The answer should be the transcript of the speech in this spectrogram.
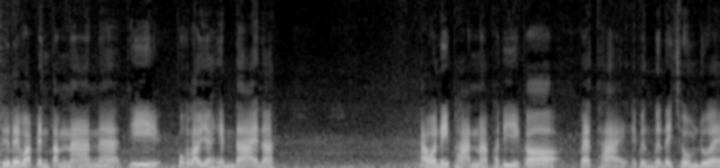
ถือได้ว่าเป็นตำนานนะที่พวกเรายังเห็นได้นะอ่าวันนี้ผ่านมาพอดีก็แวะถ่ายให้เพื่อนๆได้ชมด้วย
